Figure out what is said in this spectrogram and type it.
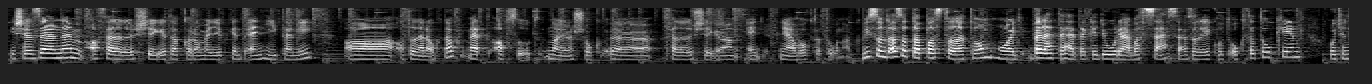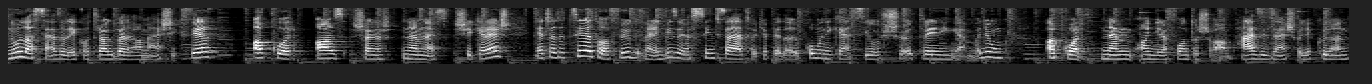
és ezzel nem a felelősségét akarom egyébként enyhíteni a, a tanároknak, mert abszolút nagyon sok ö, felelőssége van egy nyelvoktatónak. Viszont az a tapasztalatom, hogy beletehetek egy órába 100%-ot oktatóként, hogyha 0%-ot rak bele a másik fél, akkor az sajnos nem lesz sikeres, illetve a céltól függ, mert egy bizonyos szint felett, hogyha például kommunikációs tréningen vagyunk, akkor nem annyira fontos a házizás vagy a külön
